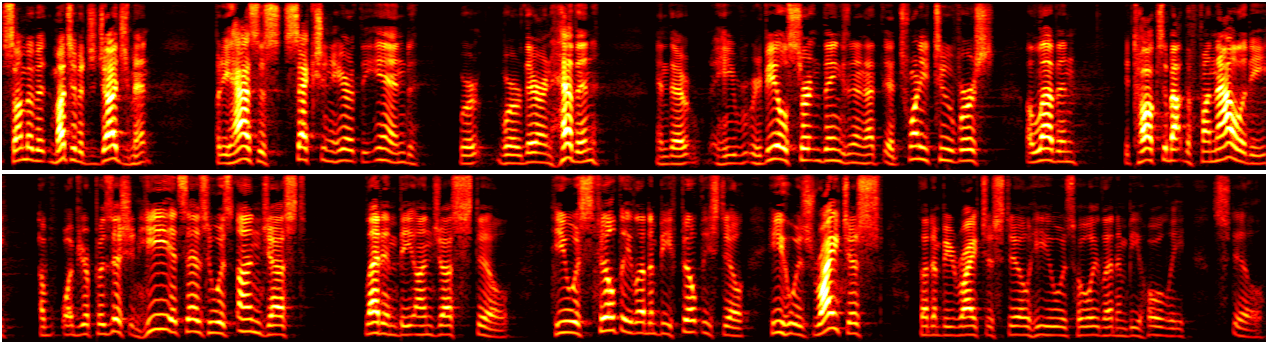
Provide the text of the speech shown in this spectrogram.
some of it, much of it's judgment, but he has this section here at the end where, where they're in heaven, and he reveals certain things, and in, at 22, verse 11, it talks about the finality of, of your position. He, it says, who is unjust, let him be unjust still. He who is filthy, let him be filthy still. He who is righteous, let him be righteous still. He who is holy, let him be holy still.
